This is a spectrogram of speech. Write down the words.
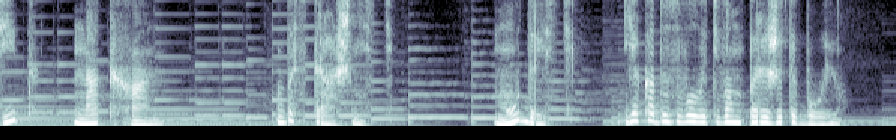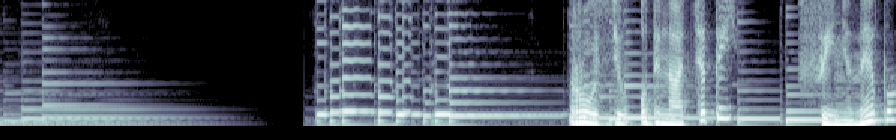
Дід Натхан Безстрашність Мудрість, яка дозволить вам пережити бурю. Розділ одинадцятий Синє небо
